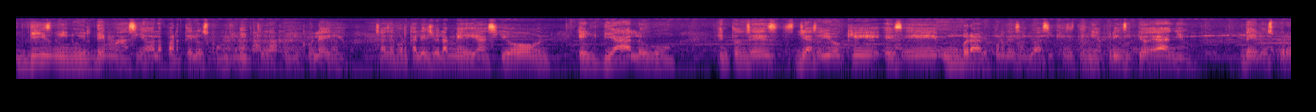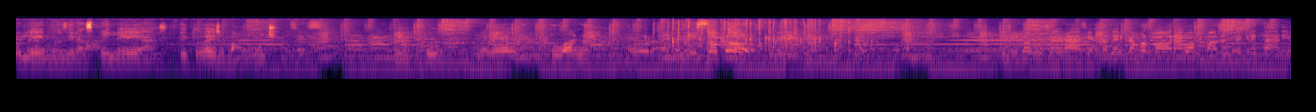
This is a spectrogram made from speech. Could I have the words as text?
disminuir demasiado la parte de los conflictos acá en el colegio. O sea, se fortaleció la mediación, el diálogo, entonces ya se vio que ese umbral, por decirlo así, que se tenía a principio de año, de los problemas, de las peleas, de todo eso, bajó mucho. luego tú, Ana. ¿Me gustó todo? Chicos, muchas gracias. Acercan por favor a Juan Pablo, el secretario.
